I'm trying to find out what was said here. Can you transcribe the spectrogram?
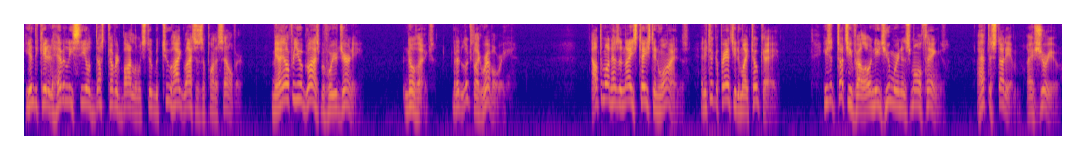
He indicated a heavily sealed, dust covered bottle which stood with two high glasses upon a salver. May I offer you a glass before your journey? No, thanks, but it looks like revelry. Altamont has a nice taste in wines, and he took a fancy to my Tokay. He's a touchy fellow and needs humoring in small things. I have to study him, I assure you.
